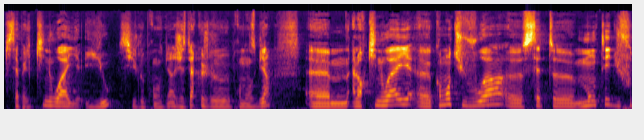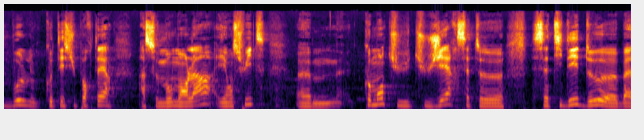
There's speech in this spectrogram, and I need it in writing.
qui s'appelle Kinwai You, si je le prononce bien. J'espère que je le prononce bien. Euh, alors Kinwai, euh, comment tu vois euh, cette euh, montée du football côté supporter à ce moment-là? Et ensuite comment tu, tu gères cette, euh, cette idée de euh, bah,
